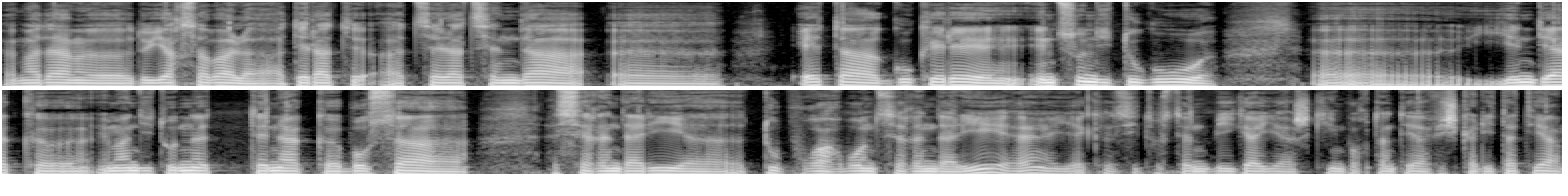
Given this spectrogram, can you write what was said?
Uh, Madame uh, Doiar Zabal atzeratzen da eta guk ere entzun ditugu uh, jendeak eman ditunetenak bosa zerrendari, uh, tupu arbon zerrendari, eh, zituzten bigai aski importantea fiskalitatea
